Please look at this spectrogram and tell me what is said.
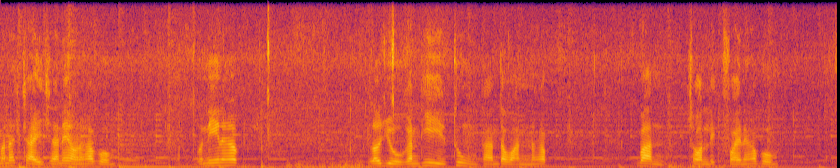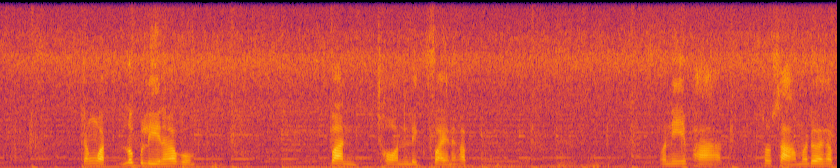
มนัชชัยชาแนลนะครับผม วันนี้นะครับ เราอยู่กันที่ทุ่งทานตะวันนะครับ บ้านชอนเหล็กไฟนะครับผม จังหวัดลบบุรีนะครับผม บ้านชอนเหล็กไฟนะครับ วันนี้พาสาวๆมาด้วยครับ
